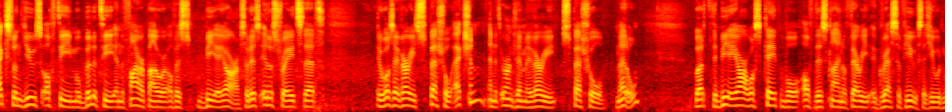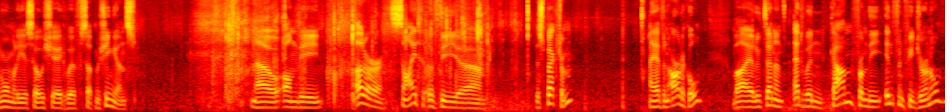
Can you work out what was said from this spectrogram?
excellent use of the mobility and the firepower of his BAR. So this illustrates that it was a very special action and it earned him a very special medal. But the BAR was capable of this kind of very aggressive use that you would normally associate with submachine guns. Now on the other side of the, uh, the spectrum, I have an article by Lieutenant Edwin Kahn from the Infantry Journal,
